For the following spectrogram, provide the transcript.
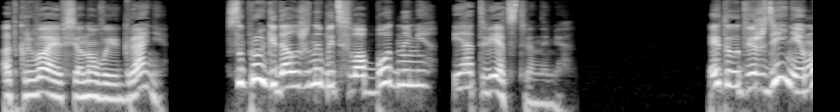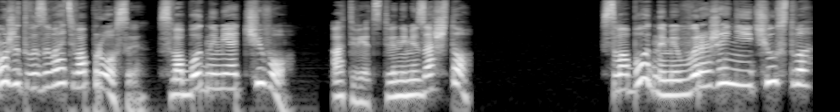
открывая все новые грани, супруги должны быть свободными и ответственными. Это утверждение может вызывать вопросы, свободными от чего, ответственными за что. Свободными в выражении чувства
